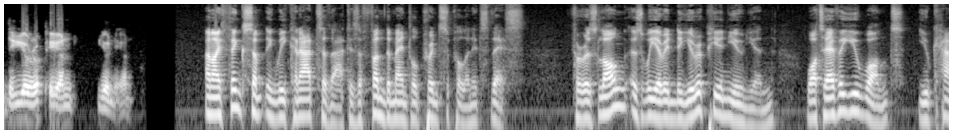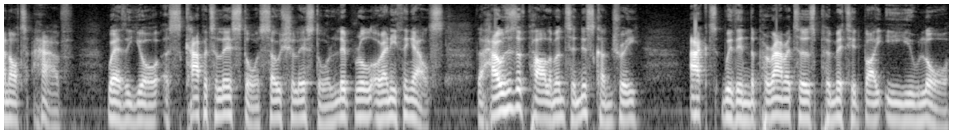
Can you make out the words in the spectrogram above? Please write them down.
the European Union. And I think something we can add to that is a fundamental principle, and it's this For as long as we are in the European Union, whatever you want, you cannot have. Whether you're a capitalist or a socialist or a liberal or anything else, the Houses of Parliament in this country act within the parameters permitted by EU law,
